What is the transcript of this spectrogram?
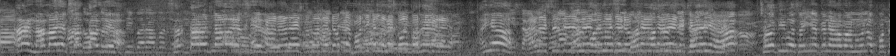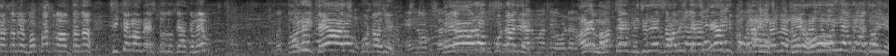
અરે નાલાયક સરકાર છે. આ. સરકાર જ નાલાયક છે. સરકાર નાલાયક સમાજે ડોક્ટર ભરતી કરે કોણ ભરતી કરે. છ દિવસ અહીંયા કને આવવાનું એનો પગાર તમે મફતમાં આવતા હતા. ઠીકામાં બેસતો હતો ત્યાં કને એમ. કોને કયા આરોપ ખોટા છે? કયા આરોપ ખોટા છે? અરે માથે બિઝનેસ આવી ત્યાં ક્યાંથી પકડાય હો અહીંયા કને જોઈએ.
